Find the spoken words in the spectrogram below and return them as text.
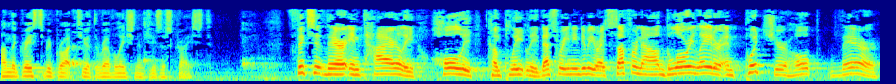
on the grace to be brought to you at the revelation of Jesus Christ. Fix it there entirely, wholly, completely. That's where you need to be, right? Suffer now, glory later, and put your hope there.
